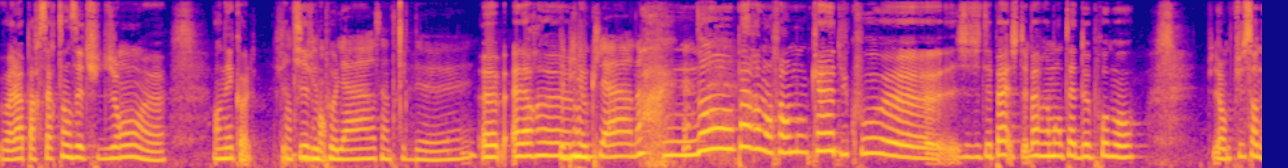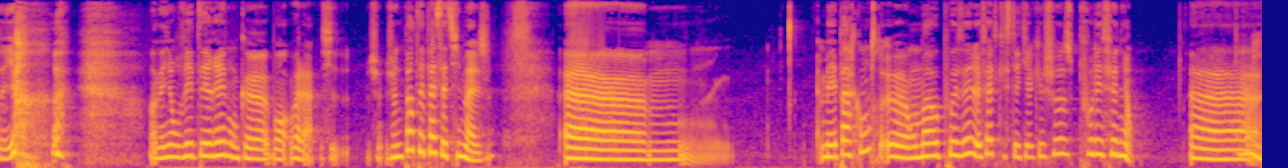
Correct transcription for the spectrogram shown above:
voilà, par certains étudiants en école. C'est un truc de polar, c'est un truc de, alors, de binoclard, non non, pas vraiment. Enfin, en mon cas, du coup, j'étais pas, j'étais pas vraiment tête de promo. Puis en plus, en ayant, en ayant vétéré, donc bon, voilà, je, je- je ne portais pas cette image. Euh, mais par contre, euh, on m'a opposé le fait que c'était quelque chose pour les feignants. Euh, oui,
